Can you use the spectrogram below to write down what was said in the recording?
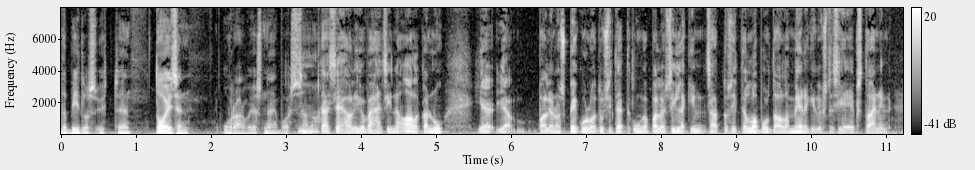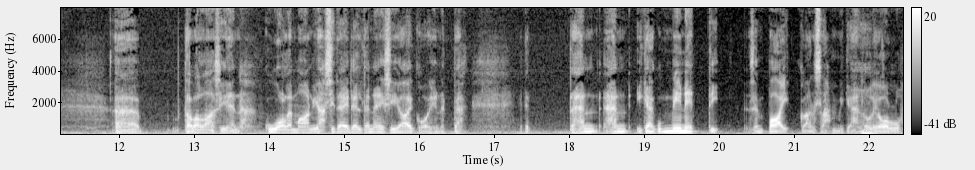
The beatles yhtyeen toisen uran, jos näin voisi mm, sanoa. Mm, sehän oli jo vähän siinä alkanut ja, ja paljon on spekuloitu sitä, että kuinka paljon silläkin saattoi sitten lopulta olla merkitystä siihen Epsteinin ää, tavallaan siihen kuolemaan ja sitä edeltäneisiin aikoihin, että, että hän, hän ikään kuin menetti sen paikkansa, mikä hän oli ollut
